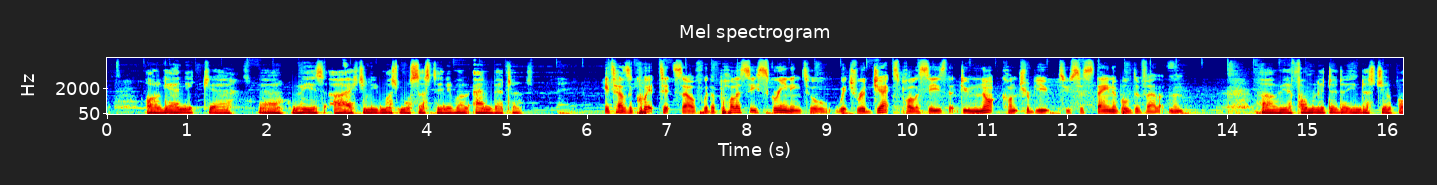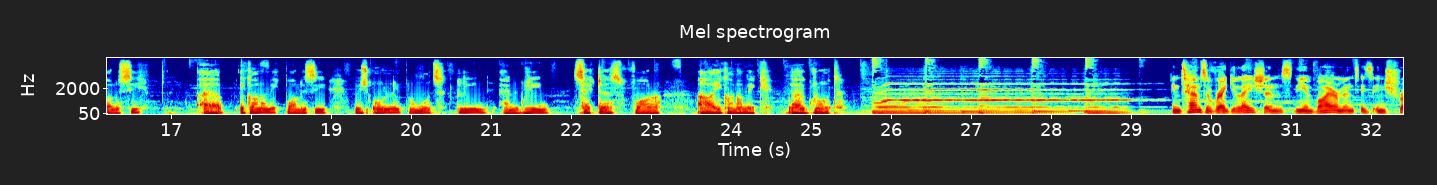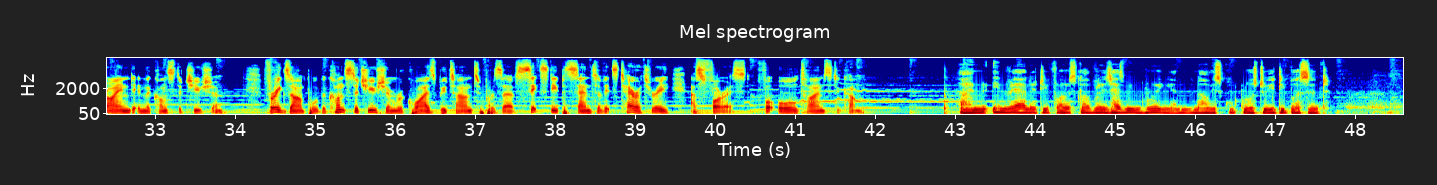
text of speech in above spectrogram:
organic uh, uh, ways are actually much more sustainable and better. It has equipped itself with a policy screening tool which rejects policies that do not contribute to sustainable development. Uh, we have formulated an industrial policy, uh, economic policy, which only promotes clean and green sectors for our economic uh, growth. In terms of regulations, the environment is enshrined in the constitution. For example, the constitution requires Bhutan to preserve 60% of its territory as forest for all times to come. And in reality, forest coverage has been growing and now is close to 80%.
